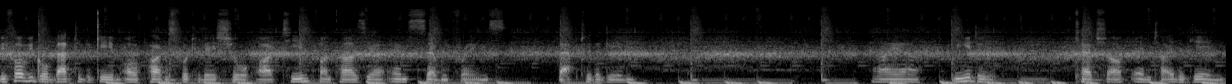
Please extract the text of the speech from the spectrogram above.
Before we go back to the game, our partners for today's show are Team Fantasia and Seven Frames. Back to the game. I uh, need to catch up and tie the game.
